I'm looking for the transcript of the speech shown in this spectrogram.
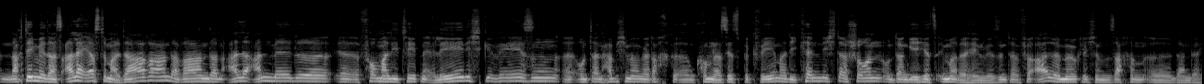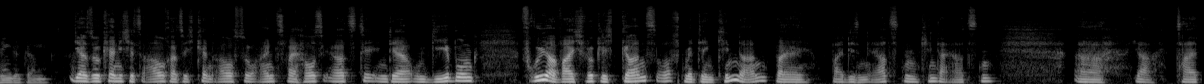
nachdem wir das allererste Mal da waren, da waren dann alle Anmeldeformalitäten erledigt gewesen. Äh, und dann habe ich mir gedacht, äh, komm, das ist jetzt bequemer, die kennen dich da schon und dann gehe ich jetzt immer dahin. Wir sind da für alle möglichen Sachen äh, dann dahin gegangen. Ja, so kenne ich jetzt auch. Also ich kenne auch so ein, zwei Hausärzte in der Umgebung. Früher war ich wirklich ganz oft mit den Kindern bei, bei diesen Ärzten, Kinderärzten. Äh, ja, Zeit,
